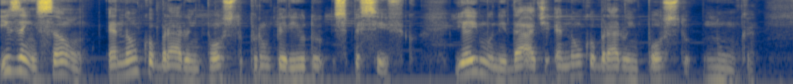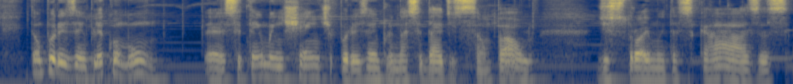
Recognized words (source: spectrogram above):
Isenção é não cobrar o imposto por um período específico, e a imunidade é não cobrar o imposto nunca. Então, por exemplo, é comum é, se tem uma enchente, por exemplo, na cidade de São Paulo, destrói muitas casas,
